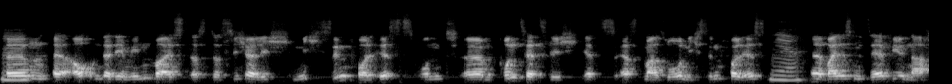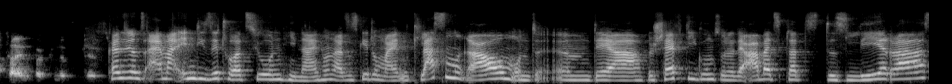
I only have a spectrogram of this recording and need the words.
mhm. ähm, äh, auch unter dem Hinweis, dass das sicherlich nicht sinnvoll ist und ähm, grundsätzlich jetzt erstmal so nicht sinnvoll ist, ja. äh, weil es mit sehr vielen Nachteilen verknüpft ist. Können Sie uns einmal in die Situation hineinholen? Also es geht um einen Klassenraum und ähm, der Beschäftigungs- oder der Arbeitsplatz des Lehrers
